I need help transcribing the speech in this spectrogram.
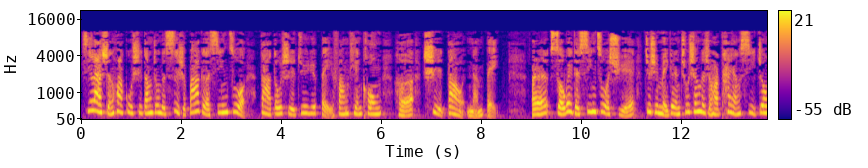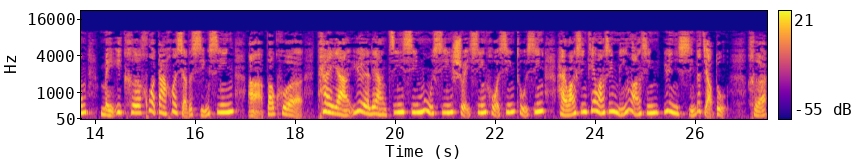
希腊神话故事当中的四十八个星座，大都是居于北方天空和赤道南北。而所谓的星座学，就是每个人出生的时候，太阳系中每一颗或大或小的行星啊，包括太阳、月亮、金星、木星、水星、火星、土星、海王星、天王星、冥王星运行的角度和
